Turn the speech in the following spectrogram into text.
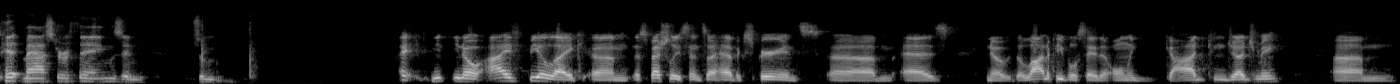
pit master things and some I, you know, I feel like, um, especially since I have experience um, as, you know, a lot of people say that only God can judge me. Um,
